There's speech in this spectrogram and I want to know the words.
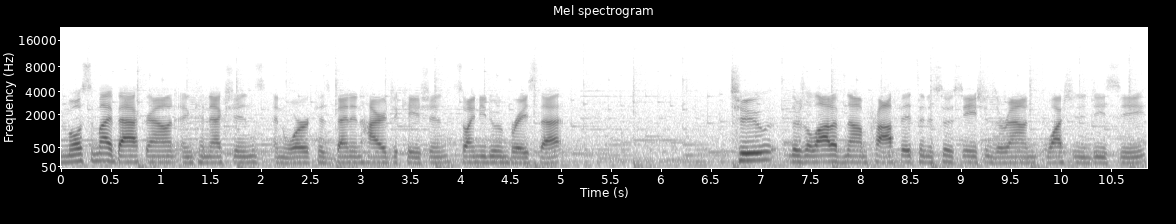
most of my background and connections and work has been in higher education, so I need to embrace that. Two, there's a lot of nonprofits and associations around Washington, D.C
